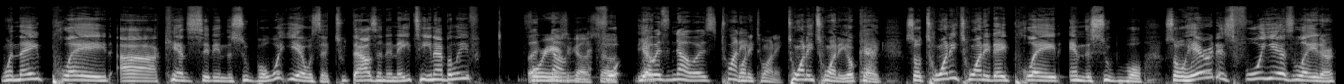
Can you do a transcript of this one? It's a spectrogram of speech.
when they played uh, Kansas City in the Super Bowl. What year was that? 2018, I believe. Four years no, ago, so Four- yeah. It was no, it was 20. 2020. 2020. Okay. So 2020, they played in the Super Bowl. So here it is four years later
